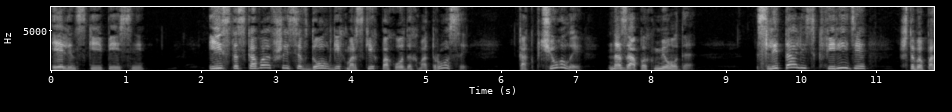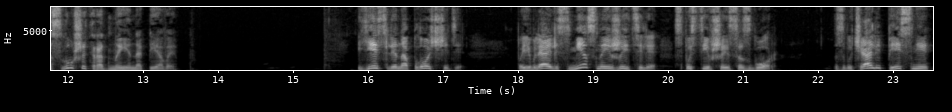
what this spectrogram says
эллинские песни, и истосковавшиеся в долгих морских походах матросы, как пчелы на запах меда, слетались к Фериде, чтобы послушать родные напевы. Если на площади появлялись местные жители, спустившиеся с гор. Звучали песни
